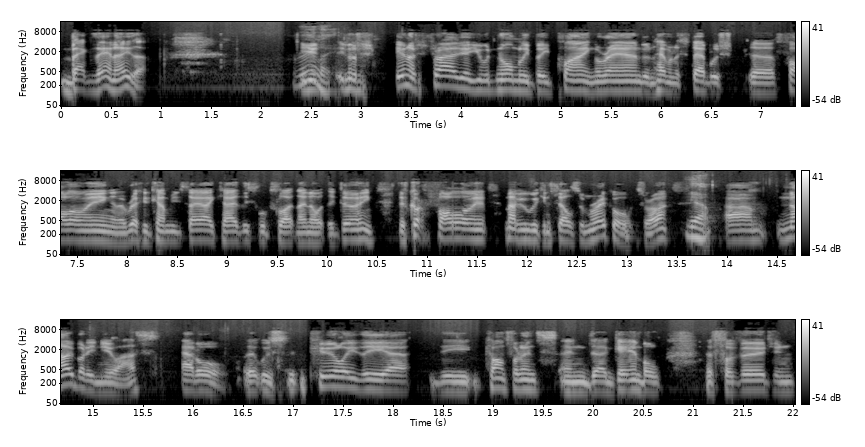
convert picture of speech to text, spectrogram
back then either. You- Really? in, in Australia, you would normally be playing around and have an established uh, following, and a record company would say, "Okay, this looks like they know what they're doing. They've got a following. Maybe we can sell some records, right?" yeah. Um, nobody knew us at all. It was purely the uh, the confidence and uh, gamble for Virgin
